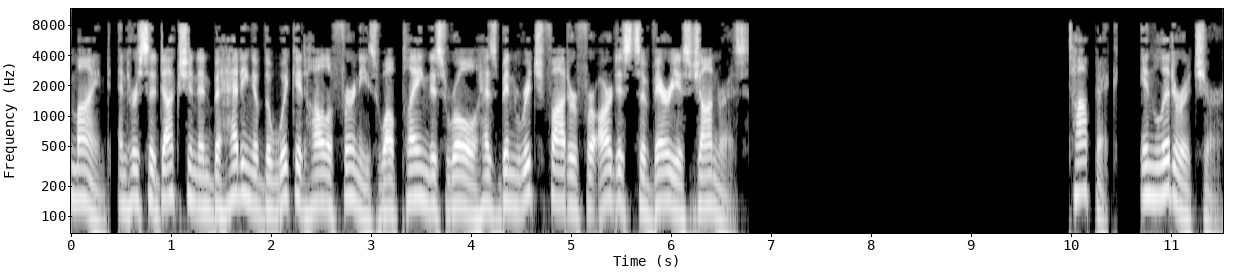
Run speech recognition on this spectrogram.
mind, and her seduction and beheading of the wicked Holofernes while playing this role has been rich fodder for artists of various genres. In literature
